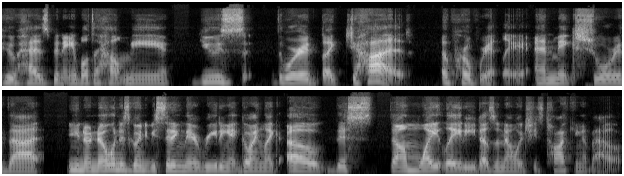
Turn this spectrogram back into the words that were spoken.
who has been able to help me use the word like jihad appropriately and make sure that you know no one is going to be sitting there reading it going like oh this dumb white lady doesn't know what she's talking about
